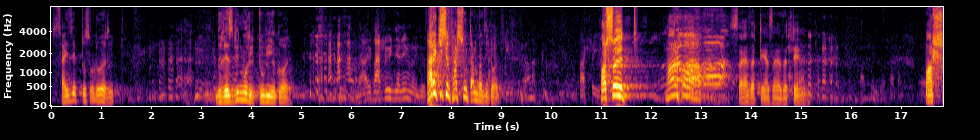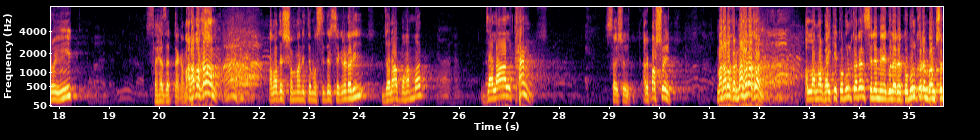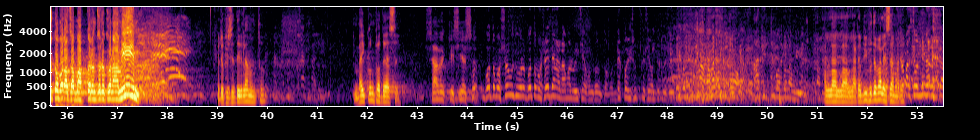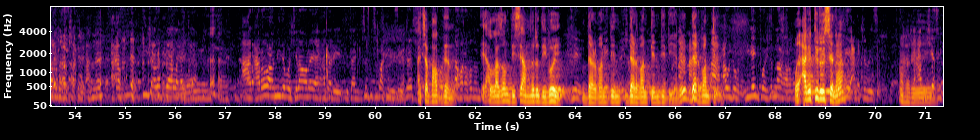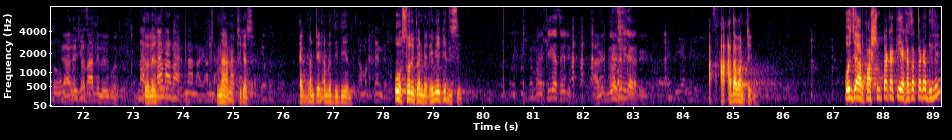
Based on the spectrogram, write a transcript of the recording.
সাইজ একটু ছোট আর রেসবিন মুড়ি টুবিয়ে কয়? আরে কিসের পাঁচশো ইট আন্দাজি কয় ছয় হাজার টাকা ছয় হাজার টাকা। পাঁচশো ইট ছয় হাজার টাকা। মারহাবা খান! আমাদের সম্মানিত মসজিদের সেক্রেটারি জনাব মোহাম্মদ জালাল খান। ছয়শো ইট আরে পাঁচশো ইট মারহাবা খান মারহাবা খান! আল্লাহ আমার ভাইকে কবুল করেন, ছেলে মেয়েগুলোরে কবুল করেন, বংশের কবর আজা মাফ করেন, জোরে কোন আমিন। এটা ফিসে দেখলাম তো। ভাই কোন পদে আছে? সাবেক সাহেব। গত বছর গত বছরের দেনাটা আমার রয়েছে এখন পর্যন্ত। অর্ধেক পরিশোধ করেছি অর্ধেক করেছি। আর কিচ্ছু বলব না আল্লাহ আল্লাহ আল্লাহ এটা বিপদে পালাইছে আমার। আর আরও আমি যে বলছিলাম আমার এক হাজার এটা কিছু কিছু বাকি রয়েছে। আচ্ছা ভাব দেন। আল্লাহ যখন দিছে আপনারও দিবই। দেড় বান্টিন দেড় বান্টিন দি দিয়ে নে, দেড় বান্টিন না, ওই আগেরটি রইছে না? পর্যন্ত রয়েছে। না, না, না, না, না, না, আর না। না না ঠিক আছে। এক বান্টিন আমরা দি দিয়েন। আমার friend গেল। ও সরি প্যান্ডেল হেমি কি দিছে? ঠিক আছে আমি দিয়ে আধা বান্টিন ওই যে আর পাঁচশো টাকা কি এক হাজার টাকা দিলে?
